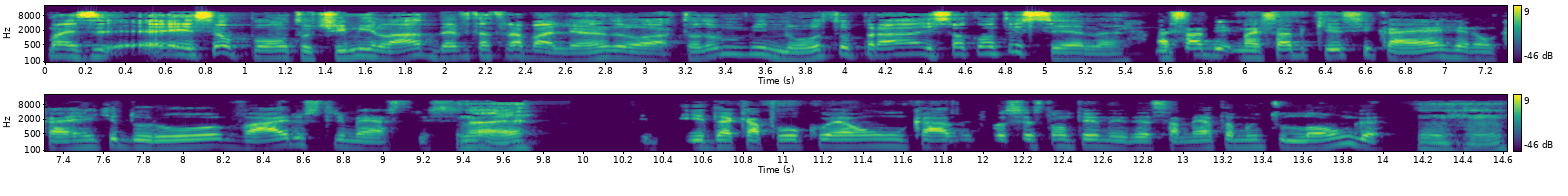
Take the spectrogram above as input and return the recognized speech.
Mas esse é o ponto. O time lá deve estar tá trabalhando a todo minuto para isso acontecer, né? Mas sabe, mas sabe que esse KR era um KR que durou vários trimestres. Ah, é? E daqui a pouco é um caso que vocês estão tendo aí, dessa meta muito longa. Uhum.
